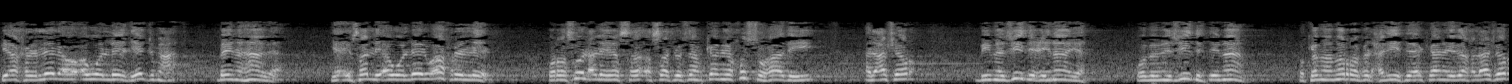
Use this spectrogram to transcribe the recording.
في آخر الليل أو أول الليل يجمع بين هذا يصلي أول الليل وآخر الليل. والرسول عليه الصلاة والسلام كان يخص هذه العشر بمزيد عناية وبمزيد اهتمام. وكما مر في الحديث كان إذا دخل العشر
